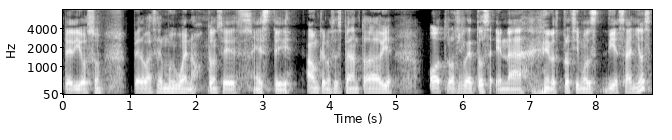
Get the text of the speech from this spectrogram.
tedioso, pero va a ser muy bueno. Entonces, este, aunque nos esperan todavía otros retos en, en los próximos 10 años,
